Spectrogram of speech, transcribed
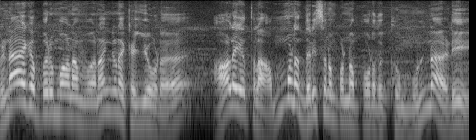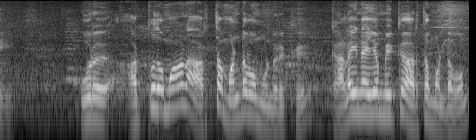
விநாயக பெருமானை வணங்கின கையோட ஆலயத்தில் அம்மனை தரிசனம் பண்ண போகிறதுக்கு முன்னாடி ஒரு அற்புதமான அர்த்த மண்டபம் ஒன்று இருக்குது கலைநயமிக்க அர்த்த மண்டபம்.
